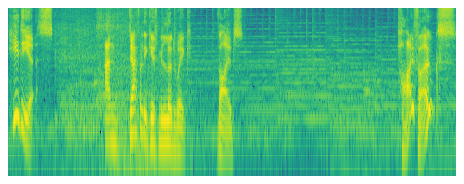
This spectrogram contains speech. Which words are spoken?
hideous. And definitely gives me Ludwig vibes. Hi, folks.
